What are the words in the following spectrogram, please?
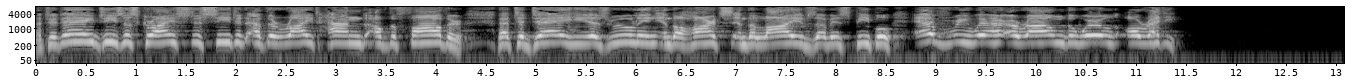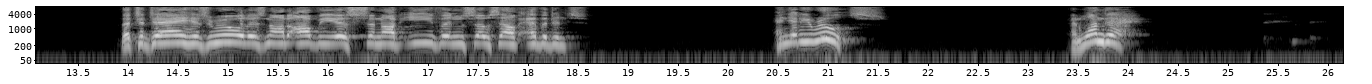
That today Jesus Christ is seated at the right hand of the Father. That today He is ruling in the hearts and the lives of His people everywhere around the world already. That today His rule is not obvious and not even so self-evident. And yet he rules. And one day,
